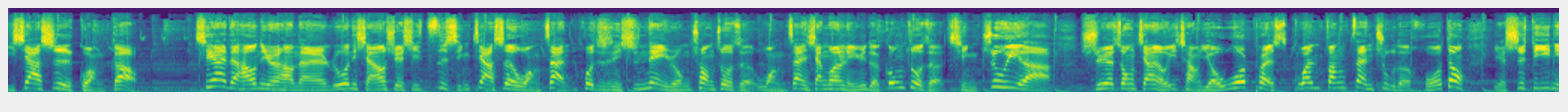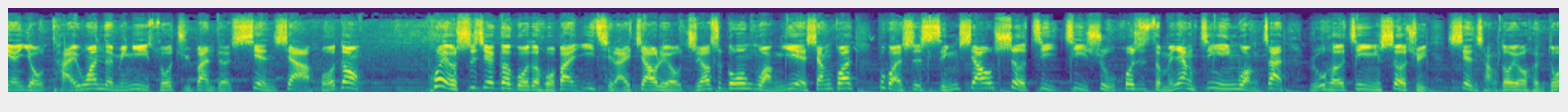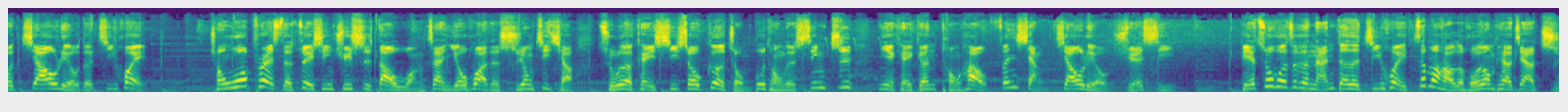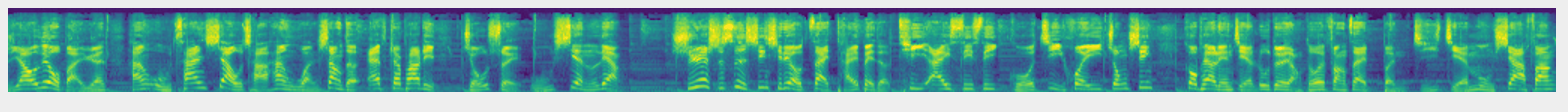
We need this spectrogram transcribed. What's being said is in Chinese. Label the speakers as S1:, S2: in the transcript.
S1: 以下是广告。亲爱的好女人、好男人，如果你想要学习自行架设网站，或者是你是内容创作者、网站相关领域的工作者，请注意啦！十月中将有一场由 WordPress 官方赞助的活动，也是第一年由台湾的名义所举办的线下活动，会有世界各国的伙伴一起来交流。只要是跟网页相关，不管是行销、设计、技术，或是怎么样经营网站、如何经营社群，现场都有很多交流的机会。从 WordPress 的最新趋势到网站优化的实用技巧，除了可以吸收各种不同的新知，你也可以跟同好分享、交流、学习。别错过这个难得的机会！这么好的活动票价只要六百元，含午餐、下午茶和晚上的 After Party，酒水无限量。十月十四星期六，在台北的 TICC 国际会议中心，购票链接陆队长都会放在本集节目下方。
